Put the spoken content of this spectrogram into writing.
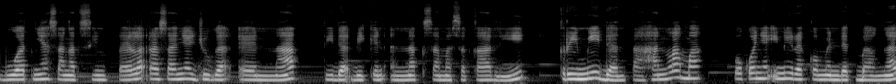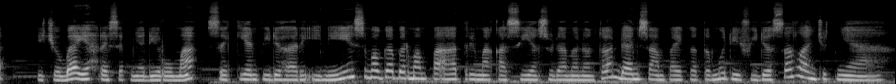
Buatnya sangat simpel, rasanya juga enak, tidak bikin enak sama sekali, creamy dan tahan lama. Pokoknya ini recommended banget Dicoba ya resepnya di rumah. Sekian video hari ini, semoga bermanfaat. Terima kasih yang sudah menonton dan sampai ketemu di video selanjutnya.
